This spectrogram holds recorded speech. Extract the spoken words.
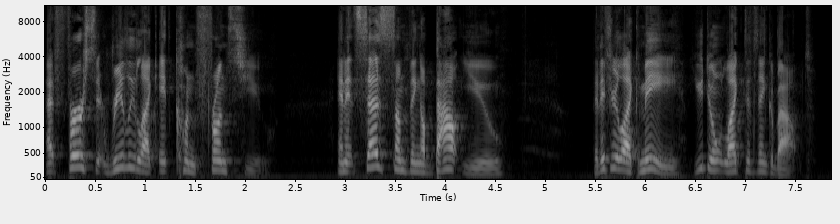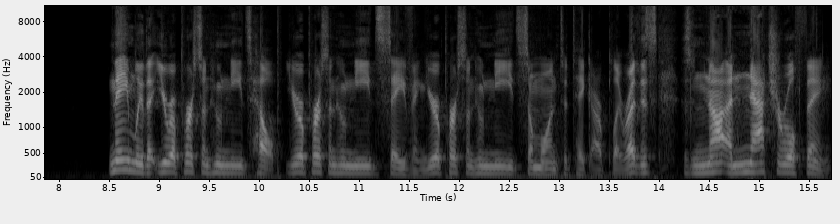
At first, it really like it confronts you. And it says something about you that if you're like me, you don't like to think about. Namely, that you're a person who needs help. You're a person who needs saving. You're a person who needs someone to take our place, right? This, this is not a natural thing,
